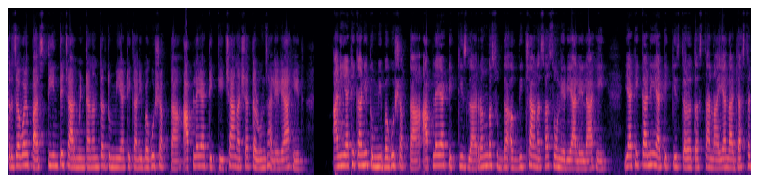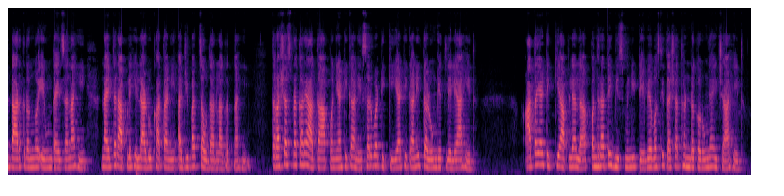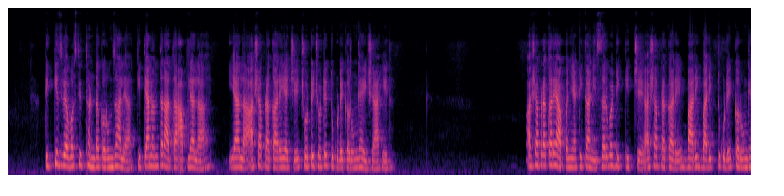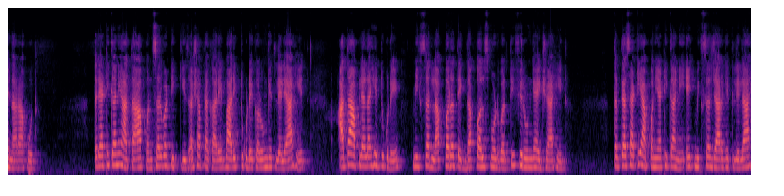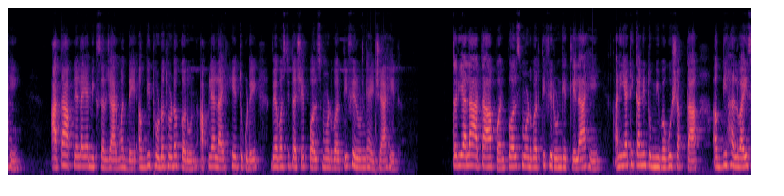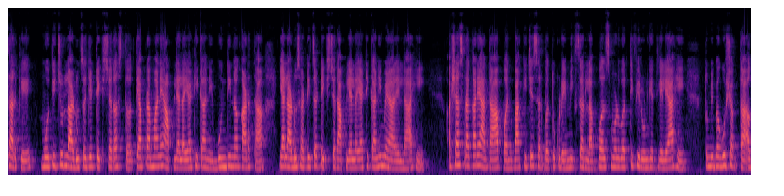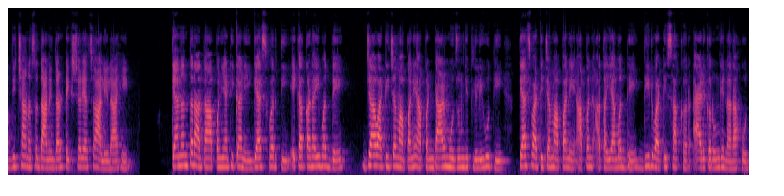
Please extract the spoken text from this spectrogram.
तर जवळपास तीन ते चार मिनिटानंतर तुम्ही या ठिकाणी बघू शकता आपल्या या टिक्की छान अशा तळून झालेल्या आहेत. आणि या ठिकाणी तुम्ही बघू शकता आपल्या या टिक्कीजला रंग सुद्धा अगदी छान असा सोनेरी आलेला आहे. या ठिकाणी या टिक्कीज तळत असताना याला जास्त डार्क रंग येऊन द्यायचा नाही नाहीतर आपले हे लाडू खातानी अजिबात चवदार लागत नाही. तर अशाच प्रकारे आता आपण या ठिकाणी सर्व टिक्की या ठिकाणी तळून घेतलेले आहेत. आता या टिक्की आपल्याला पंधरा ते वीस मिनिटे व्यवस्थित अशा थंड करून घ्यायच्या आहेत. टिक्कीज व्यवस्थित थंड करून झाल्या की त्यानंतर आता आपल्याला याला अशा प्रकारे याचे छोटे छोटे तुकडे करून घ्यायचे आहेत. अशा प्रकारे आपण या ठिकाणी सर्व टिक्कीचे अशा प्रकारे बारीक बारीक तुकडे करून घेणार आहोत. तर या ठिकाणी आता आपण सर्व टिक्कीज अशा प्रकारे बारीक तुकडे करून घेतलेले आहेत. आता आपल्याला हे तुकडे मिक्सरला परत एकदा पल्स मोडवरती फिरून घ्यायचे आहेत. तर त्यासाठी आपण या ठिकाणी एक मिक्सर जार घेतलेला आहे. आता आपल्याला या मिक्सर जारमध्ये अगदी थोडं थोडं करून आपल्याला हे तुकडे व्यवस्थित असे पल्स मोडवरती फिरून घ्यायचे आहेत. तर याला आता आपण पल्स मोडवरती फिरून घेतलेलं आहे. आणि या ठिकाणी तुम्ही बघू शकता अगदी हलवाईसारखे मोतीचूर लाडूचं जे टेक्स्चर असतं त्याप्रमाणे आपल्याला या ठिकाणी बुंदी न काढता या लाडूसाठीचं टेक्स्चर आपल्याला या ठिकाणी मिळालेलं आहे. अशाच प्रकारे आता आपण बाकीचे सर्व तुकडे मिक्सरला पल्स मोडवरती फिरून घेतलेले आहे. तुम्ही बघू शकता अगदी छान असं दाणेदार टेक्स्चर याचं आलेलं आहे. त्यानंतर आता आपण या ठिकाणी गॅसवरती एका कढाईमध्ये ज्या वाटीच्या मापाने आपण डाळ मोजून घेतलेली होती त्याच वाटीच्या मापाने आपण आता यामध्ये दीड वाटी साखर ॲड करून घेणार आहोत.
